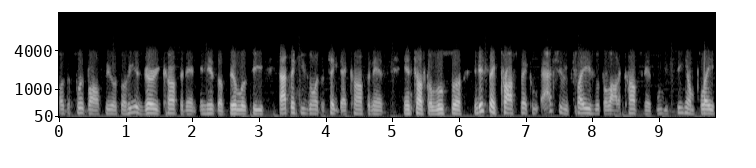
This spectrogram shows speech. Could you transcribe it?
of the football field. So he is very confident in his ability. I think he's going to take that confidence in Tuscaloosa. And this is a prospect who actually plays with a lot of confidence. When you see him play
